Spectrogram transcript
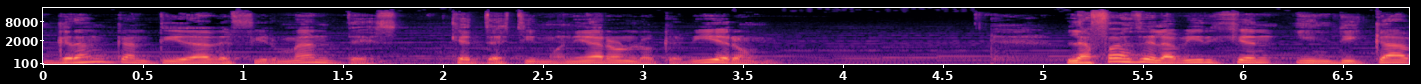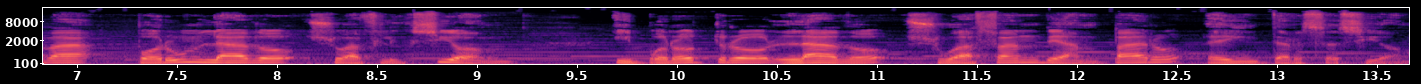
gran cantidad de firmantes que testimoniaron lo que vieron. La faz de la Virgen indicaba por un lado su aflicción y por otro lado su afán de amparo e intercesión.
